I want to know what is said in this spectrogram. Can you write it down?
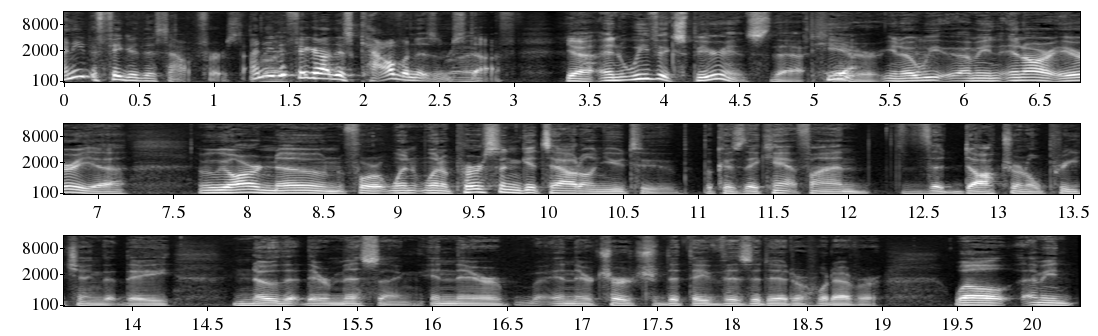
I need to figure this out first. I need right. to figure out this Calvinism right. stuff. Yeah, and we've experienced that here. Yeah. You know, we I mean in our area, I mean we are known for when when a person gets out on YouTube because they can't find the doctrinal preaching that they know that they're missing in their in their church that they visited or whatever. Well, I mean,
